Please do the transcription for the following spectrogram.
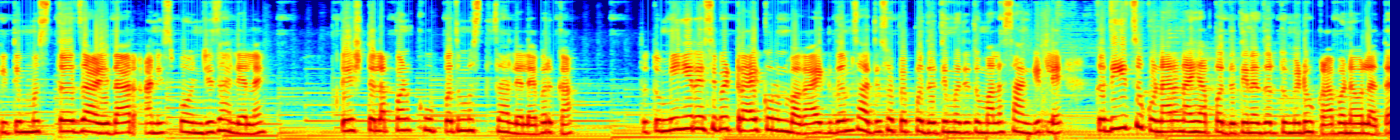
किती मस्त जाळीदार आणि स्पॉन्जी झालेला आहे. टेस्टला पण खूपच मस्त झालेला आहे बरं का. तर तुम्ही ही रेसिपी ट्राय करून बघा. एकदम साध्या सोप्या पद्धतीमध्ये तुम्हाला सांगितले. कधीही चुकणार नाही ह्या पद्धतीने जर तुम्ही ढोकळा बनवला तर.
